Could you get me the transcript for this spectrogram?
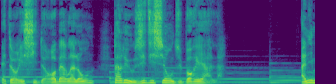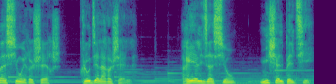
est un récit de Robert Lalonde paru aux éditions du Boréal. Animation et recherche, Claudia Larochelle. Réalisation, Michel Pelletier.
